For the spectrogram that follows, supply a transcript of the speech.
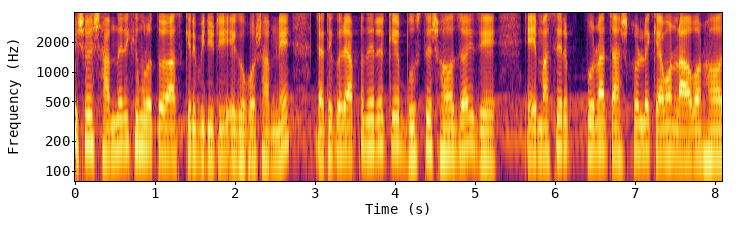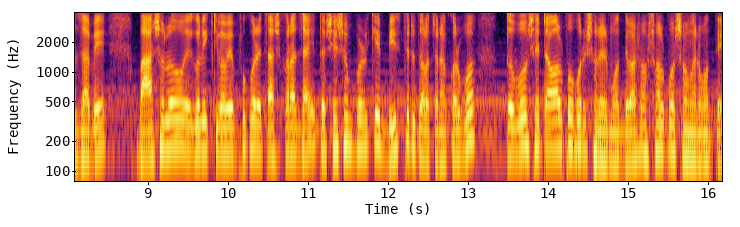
বিষয় সামনে রেখে মূলত আজকের ভিডিওটি এগোবো সামনে, যাতে করে আপনাদেরকে বুঝতে সহজ হয় যে এই মাছের পোনা চাষ করলে কেমন লাভবান হওয়া যাবে বা আসলেও এগুলি কীভাবে পুকুরে চাষ করা যায়, তো সে সম্পর্কে বিস্তারিত আলোচনা করব। তবুও সেটা অল্প পরিসরের মধ্যে বা স্বল্প সময়ের মধ্যে।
